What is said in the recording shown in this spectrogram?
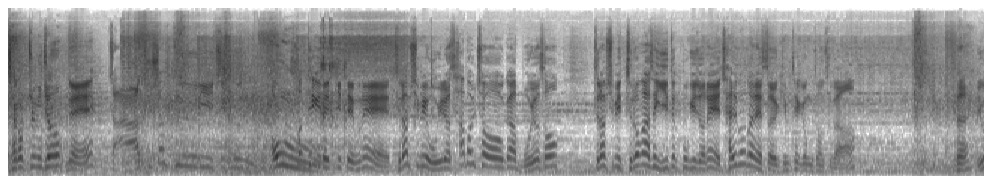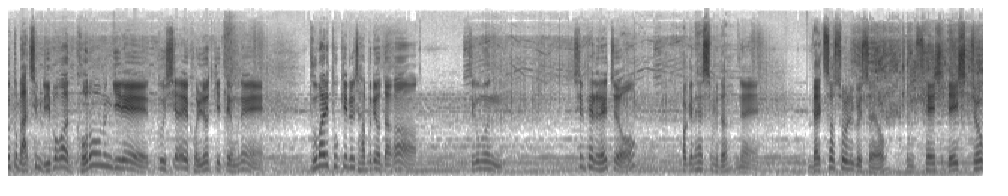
작업 중이죠. 네, 자, 투 셔틀이 지금은 어우. 선택이 됐기 때문에 드랍십에 오히려 사벌처가 모여서 드랍십이 들어가서 이득 보기 전에 잘 걷어냈어요 김태경 선수가 네. 이것도 마침 리버가 걸어오는 길에 또 시야에 걸렸기 때문에 두 마리 토끼를 잡으려다가 지금은 실패를 했죠. 확인했습니다. 네, 넥서스 올리고 있어요. 지금 3시, 4시 쪽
